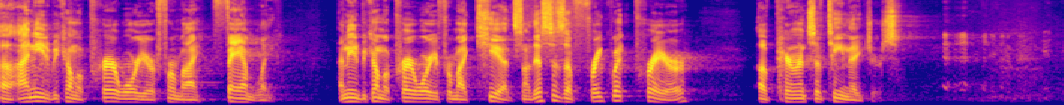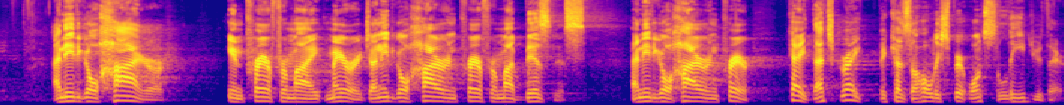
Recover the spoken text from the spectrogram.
Uh, I need to become a prayer warrior for my family. I need to become a prayer warrior for my kids. Now, this is a frequent prayer of parents of teenagers. I need to go higher in prayer for my marriage. I need to go higher in prayer for my business. I need to go higher in prayer. Okay, that's great because the Holy Spirit wants to lead you there.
